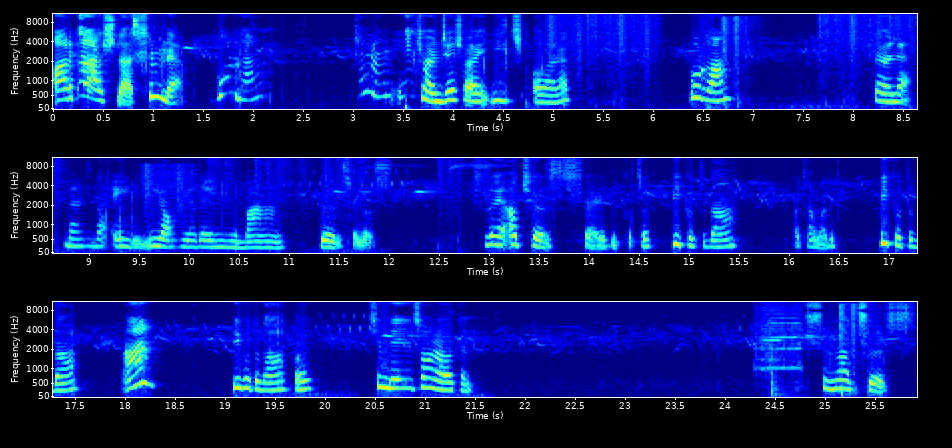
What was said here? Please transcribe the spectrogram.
Arkadaşlar şimdi buradan hemen ilk önce şöyle ilk olarak buradan şöyle ben şuradan eğileyim yok ya da eğileyim bana görürse görsün. Şuraya atıyoruz şöyle bir kutu. Bir kutu daha atamadık. Bir kutu daha. Lan! Bir kutu daha koy. Şimdi sonra bakın. Şunu açıyoruz.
